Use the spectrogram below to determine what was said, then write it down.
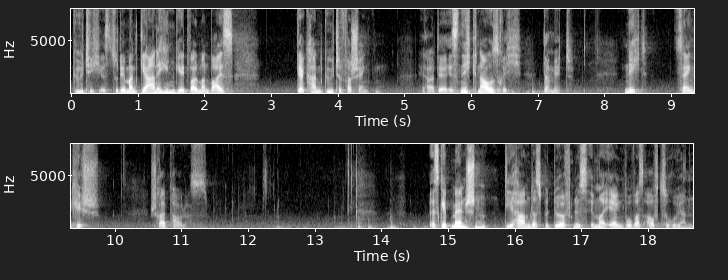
gütig ist, zu dem man gerne hingeht, weil man weiß, der kann Güte verschenken. Ja, der ist nicht knausrig damit. Nicht zänkisch, schreibt Paulus. Es gibt Menschen, die haben das Bedürfnis, immer irgendwo was aufzurühren.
